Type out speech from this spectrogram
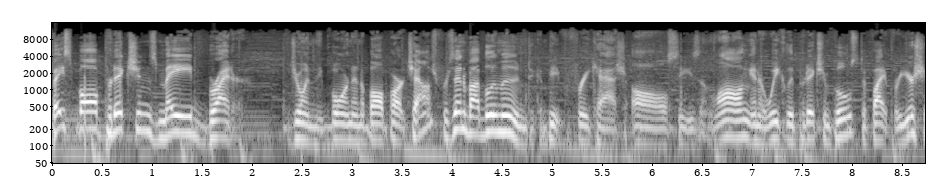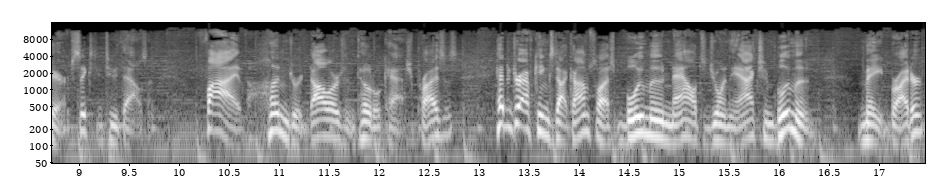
Baseball predictions made brighter. Join the Born in a Ballpark Challenge presented by Blue Moon to compete for free cash all season long. Enter weekly prediction pools to fight for your share of $62,500 in total cash prizes. Head to DraftKings.com slash Blue Moon now to join the action. Blue Moon, made brighter.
